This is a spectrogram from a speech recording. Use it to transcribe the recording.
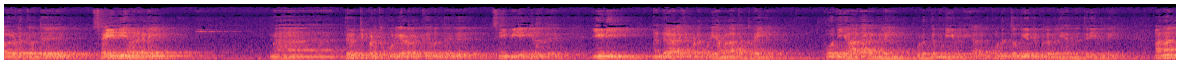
அவர்களுக்கு வந்து சைனி அவர்களை திருப்திப்படுத்தக்கூடிய அளவுக்கு வந்து சிபிஐ அல்லது இடி என்று அழைக்கப்படக்கூடிய அமலாக்கத்துறை போதிய ஆதாரங்களை கொடுக்க முடியவில்லை. அது கொடுத்தும் ஏற்றுக்கொள்ளவில்லை என்று தெரியவில்லை. ஆனால்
